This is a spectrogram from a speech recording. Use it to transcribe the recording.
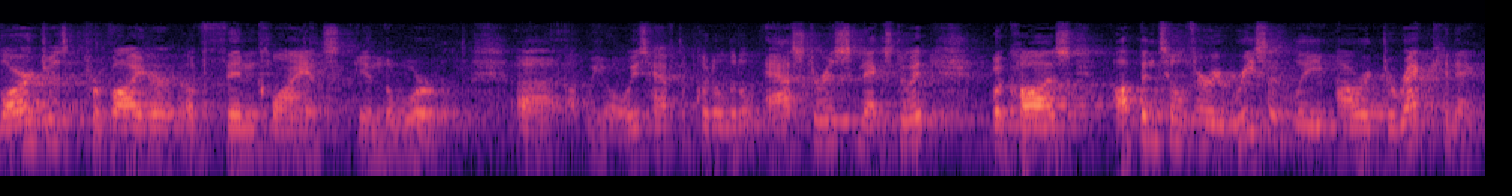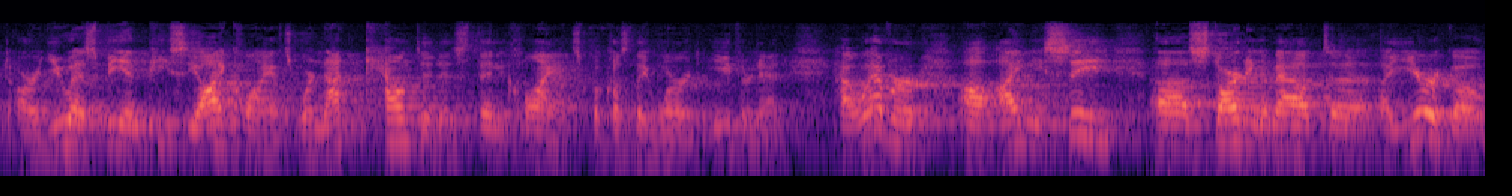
largest provider of thin clients in the world. Uh, we always have to put a little asterisk next to it because up until very recently, our Direct Connect, our USB and PCI clients were not counted as thin clients because they weren't Ethernet. However, uh, IDC, uh, starting about uh, a year ago,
